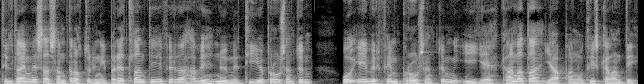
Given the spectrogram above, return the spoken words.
til dæmis að samdrátturinn í Breitlandi fyrra hafi numið 10% og yfir 5% í Kanada, Japan og Þískalandi.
